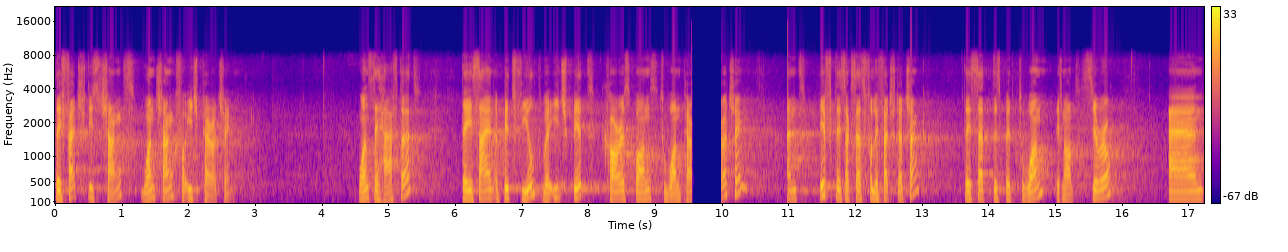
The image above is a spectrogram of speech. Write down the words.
they fetch these chunks, one chunk for each parachain. Once they have that, they assign a bit field where each bit corresponds to one parachain. And if they successfully fetch that chunk, they set this bit to 1, if not 0, and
